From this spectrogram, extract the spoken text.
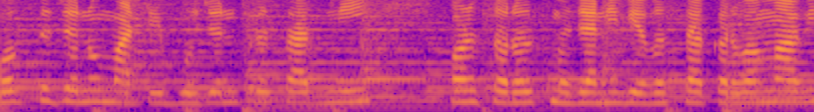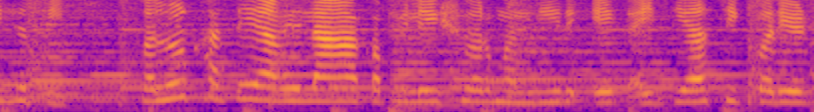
ભક્તજનો માટે ભોજન પ્રસાદની પણ સરસ મજાની વ્યવસ્થા કરવામાં આવી હતી. કલોલ ખાતે આવેલા આ કપિલેશ્વર મંદિર એક ઐતિહાસિક પર્યટ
